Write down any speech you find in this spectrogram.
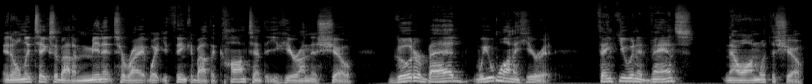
It only takes about a minute to write what you think about the content that you hear on this show. Good or bad, we want to hear it. Thank you in advance. Now, on with the show.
